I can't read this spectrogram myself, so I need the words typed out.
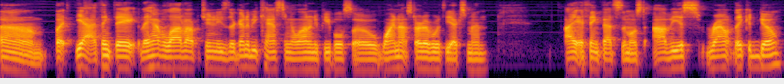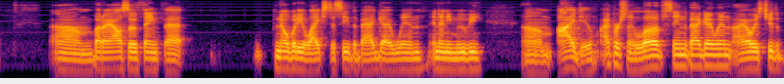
Um, but yeah, I think they they have a lot of opportunities. They're going to be casting a lot of new people, so why not start over with the X Men? I, I, think that's the most obvious route they could go. Um, but I also think that nobody likes to see the bad guy win in any movie. Um, I do. I personally love seeing the bad guy win. I always choose the,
